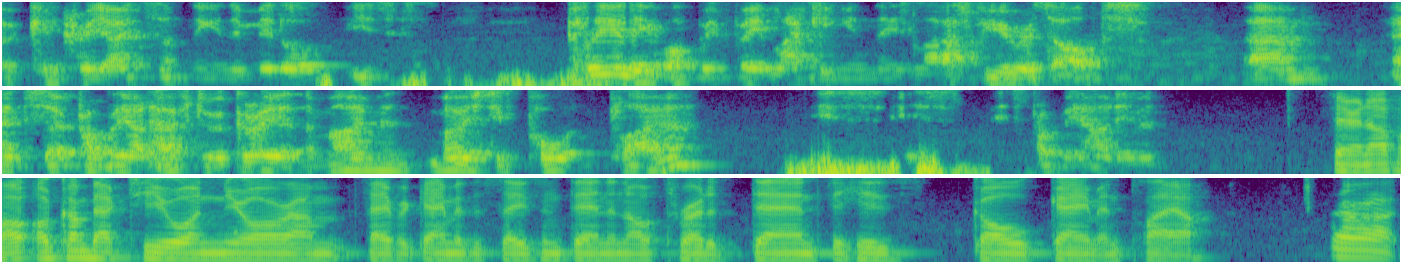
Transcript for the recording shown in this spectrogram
but can create something in the middle is clearly what we've been lacking in these last few results. Um, and so probably I'd have to agree at the moment, most important player is is, is probably Honeyman. Fair enough. I'll, I'll, come back to you on your um, favorite game of the season then, and I'll throw to Dan for his goal, game, and player. All right.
